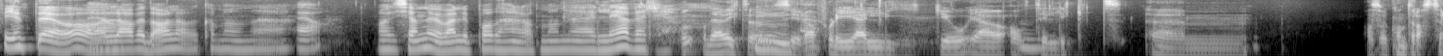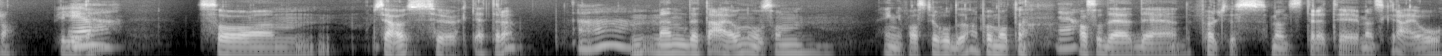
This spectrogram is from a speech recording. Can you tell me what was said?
fint, det òg. Og Ja. lave daler. det Kan man, eh, ja. Man kjenner jo veldig på det her at man eh, lever. Og det er viktig det du sier, da, fordi jeg liker jo Jeg har alltid likt um, altså kontraster da, i livet. Ja. Så, um, så jeg har jo søkt etter det. Ah. Men dette er jo noe som henger fast i hodet, da, på en måte. Ja. Altså det, det følelsesmønsteret til mennesker er jo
